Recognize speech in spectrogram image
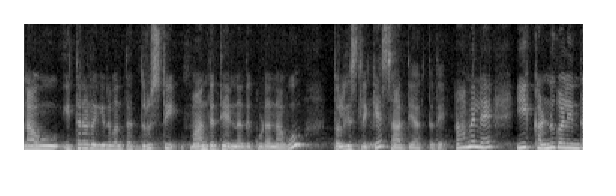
ನಾವು ಇತರರಿಗಿರುವಂಥ ದೃಷ್ಟಿ, ಮಾಂದ್ಯತೆ ಅನ್ನೋದು ಕೂಡ ನಾವು ತೊಲಗಿಸ್ಲಿಕ್ಕೆ ಸಾಧ್ಯ ಆಗ್ತದೆ. ಆಮೇಲೆ ಈ ಕಣ್ಣುಗಳಿಂದ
